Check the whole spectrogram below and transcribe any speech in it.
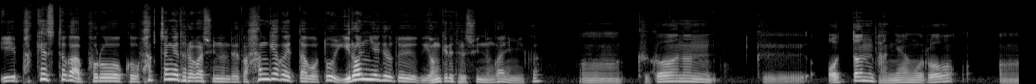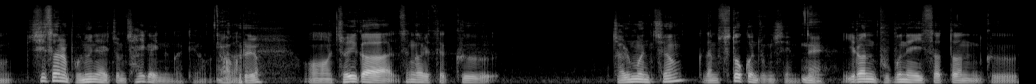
이 팟캐스트가 앞으로 그 확장에 들어갈 수 있는데도 한계가 있다고 또 이런 얘기로도 연결이 될 수 있는 거 아닙니까? 어 그거는 그 어떤 방향으로 어 시선을 보느냐에 좀 차이가 있는 것 같아요. 아 그래요? 어 저희가 생각했을 때그 젊은 층 그다음에 수도권 중심 네. 이런 부분에 있었던 그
